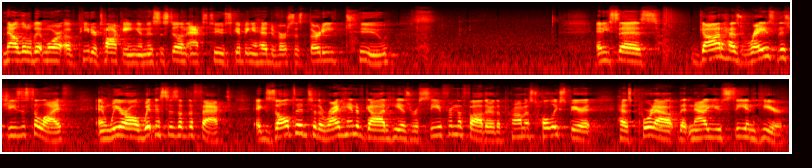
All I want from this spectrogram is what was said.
now a little bit more of Peter talking, and this is still in Acts 2, skipping ahead to verses 32. And he says, God has raised this Jesus to life, and we are all witnesses of the fact. Exalted to the right hand of God, he has received from the Father the promised Holy Spirit, has poured out that now you see and hear.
